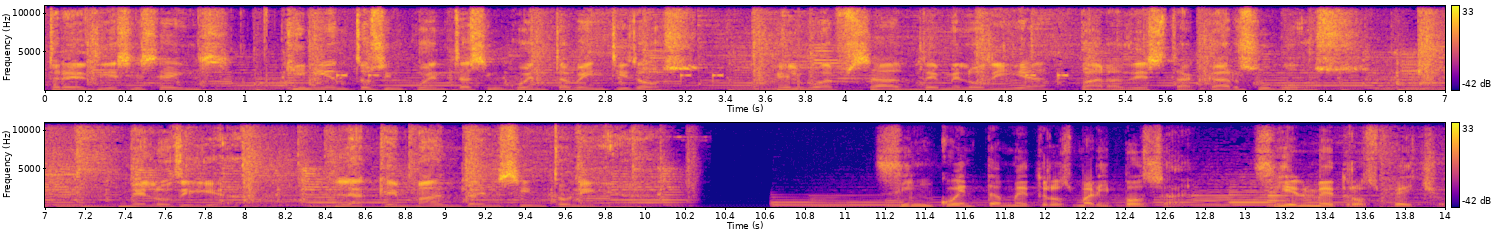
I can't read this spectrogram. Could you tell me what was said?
316-550-5022. El WhatsApp de Melodía para destacar su voz. Melodía, la que manda en sintonía. 50 metros mariposa, 100 metros pecho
